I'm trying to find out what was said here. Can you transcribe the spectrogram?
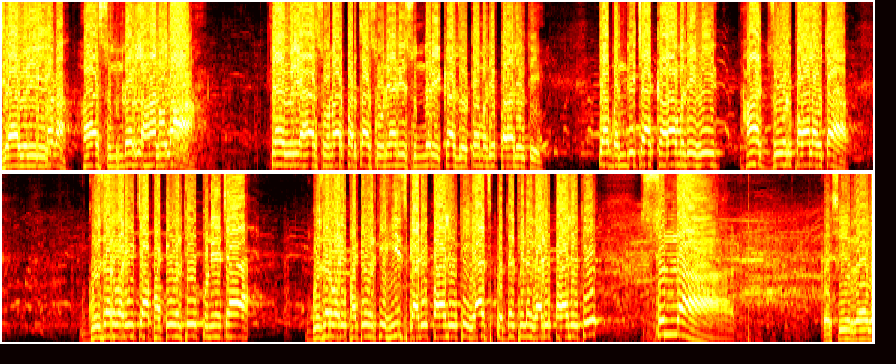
ज्यावेळी हा सुंदर लहान होता त्यावेळी हा सोनारपडचा सोन्या आणि सुंदर एका जोट्यामध्ये पळाले होते. त्या बंदीच्या काळामध्ये ही हा जोड पळाला होता. गुजरवाडीच्या फाटीवरती पुण्याच्या गुजरवाडी फाटीवरती हीच गाडी पळाली होती. याच पद्धतीने गाडी पळाली होती. सुंदर. कशी रोग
